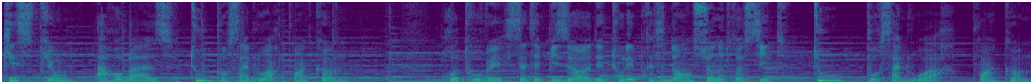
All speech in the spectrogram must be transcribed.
question@toutpoursagloire.com. Retrouvez cet épisode et tous les précédents sur notre site toutpoursagloire.com.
